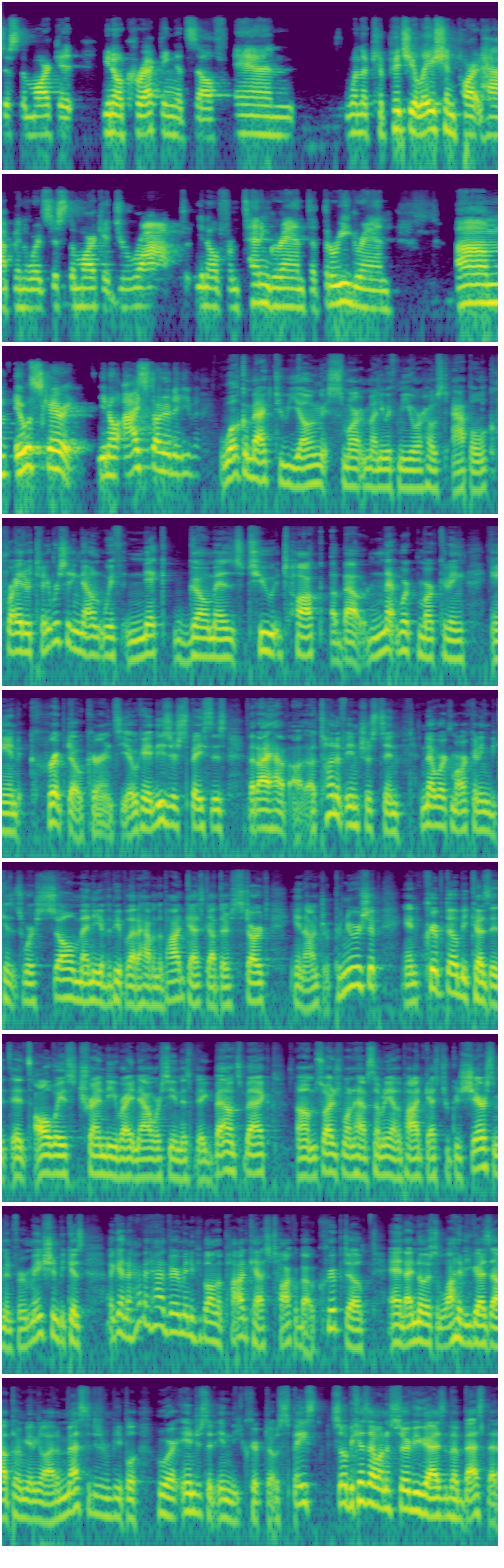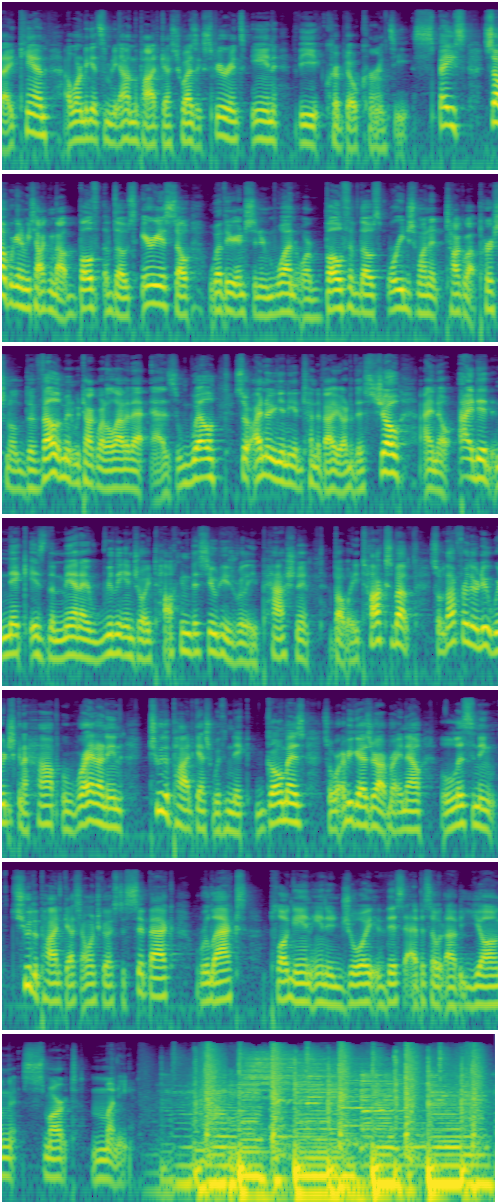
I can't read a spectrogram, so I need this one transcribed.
just the market, you know, correcting itself. And when the capitulation part happened, where it's just the market dropped, you know, from 10 grand to three grand, um, it was scary. You know, I started to even. Welcome back to Young Smart Money with me, your host, Apple Kreider. Today we're sitting down with Nick Gomez to talk about network marketing and cryptocurrency. Okay, these are spaces that I have a ton of interest in network marketing because it's where so many of the people that I have on the podcast got their start in entrepreneurship and crypto because it, it's always trendy right now. We're seeing this big bounce back. Um, so I just want to have somebody on the podcast who could share some information because, again, I haven't had very many people on the podcast talk about crypto. And I know there's a lot of you guys out there. I'm getting a lot of messages from people who are interested in the crypto space. So because I want to serve you guys the best that I can, I wanted to get somebody on the podcast who has experience in the cryptocurrency space. So we're going to be talking about both of those areas. So whether you're interested in one or both of those, or you just want to talk about personal development, we talk about a lot of that as well. So I know you're going to get a ton of value out of this show. I know I did. Nick is the man. I really enjoy talking to this dude. He's really passionate about what he talks about. So without further ado, we're just going to hop right on in to the podcast with Nick Gomez. So wherever you guys are at right now, listening to the podcast, I want you guys to sit back, relax, plug in, and enjoy this episode of Young Smart Money.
